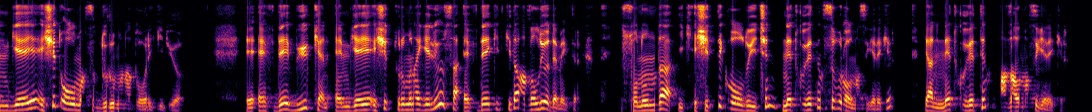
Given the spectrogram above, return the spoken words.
mg'ye eşit olması durumuna doğru gidiyor. E, Fd büyükken mg'ye eşit durumuna geliyorsa Fd gitgide azalıyor demektir. Sonunda eşitlik olduğu için net kuvvetin sıfır olması gerekir. Yani net kuvvetin azalması gerekir.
